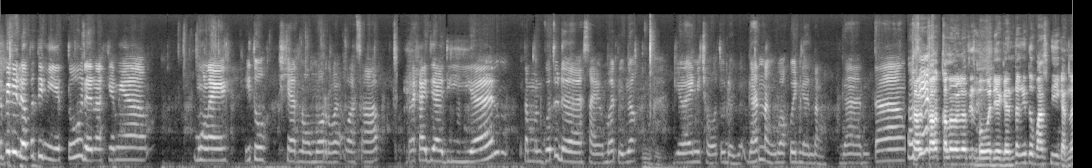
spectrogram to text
Tapi dia dapetin itu dan akhirnya mulai itu share nomor WhatsApp. Mereka jadian. Temen gue tuh udah sayang banget dia bilang, gila ini cowok tuh udah ga- ganteng, gue akuin ganteng. Ganteng. Kal- kalau lo notice bahwa dia ganteng itu pasti karena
